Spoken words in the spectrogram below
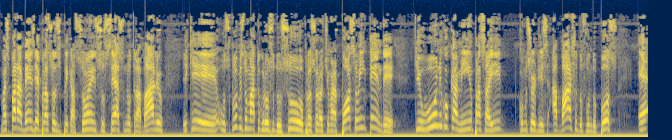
Mas parabéns aí pelas suas explicações, sucesso no trabalho e que os clubes do Mato Grosso do Sul, professor Otimar, possam entender que o único caminho para sair, como o senhor disse, abaixo do fundo do poço é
